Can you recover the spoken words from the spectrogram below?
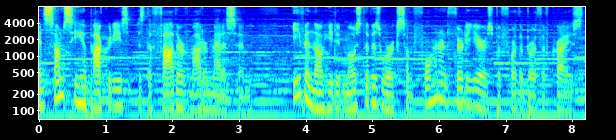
and some see Hippocrates as the father of modern medicine, even though he did most of his work some 430 years before the birth of Christ.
